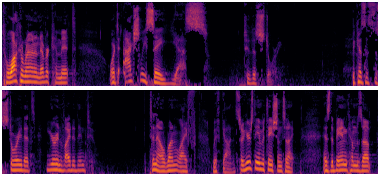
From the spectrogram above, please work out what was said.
to walk around and never commit, or to actually say yes to the story. Because it's the story that you're invited into to now run life with God. So here's the invitation tonight as the band comes up,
